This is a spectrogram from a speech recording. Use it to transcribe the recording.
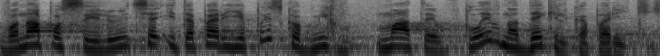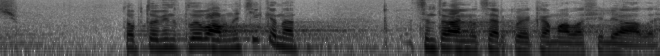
вона посилюється, і тепер єпископ міг мати вплив на декілька парікій. Тобто він впливав не тільки на центральну церкву, яка мала філіали,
